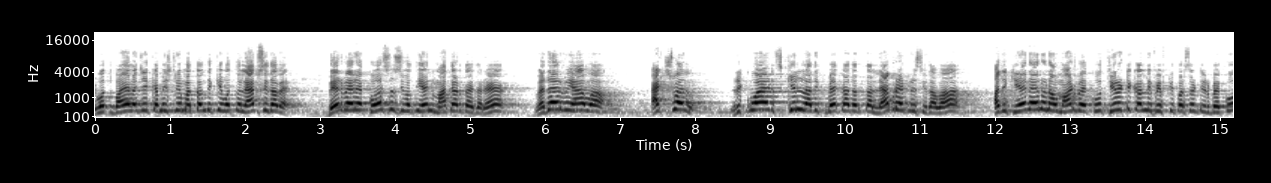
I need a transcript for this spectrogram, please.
ಇವತ್ತು ಬಯಾಲಜಿ ಕೆಮಿಸ್ಟ್ರಿ ಮತ್ತೊಂದಕ್ಕೆ ಇವತ್ತು ಲ್ಯಾಬ್ಸ್ ಇದ್ದಾವೆ ಬೇರೆ ಬೇರೆ ಕೋರ್ಸಸ್ ಇವತ್ತು ಏನು ಮಾತಾಡ್ತಾ ಇದ್ದಾರೆ whether we have actual required skill ಅದಕ್ಕೆ ಬೇಕಾದಂಥ ಲ್ಯಾಬ್ರೇಟ್ರೀಸ್ ಇದಾವ, ಅದಕ್ಕೆ ಏನೇನು ನಾವು ಮಾಡಬೇಕು ಥಿಯರಿಟಿಕಲ್ಲಿ ಫಿಫ್ಟಿ ಪರ್ಸೆಂಟ್ ಇರಬೇಕು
